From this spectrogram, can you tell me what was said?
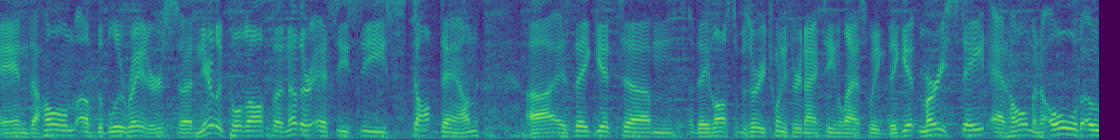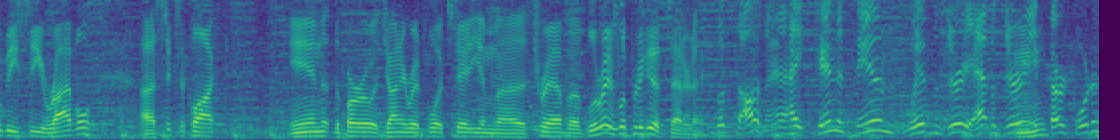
and the home of the Blue Raiders. Uh, nearly pulled off another SEC stomp down. Uh, as they get, um, they lost to Missouri 23-19 last week. They get Murray State at home, an old OVC rival. Uh, Six o'clock in the borough at Johnny Red Floyd Stadium. Uh, Trev, uh, Blue Raiders look pretty good Saturday. Looks solid, man. Hey, 10 to 10 with Missouri at Missouri in third quarter.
